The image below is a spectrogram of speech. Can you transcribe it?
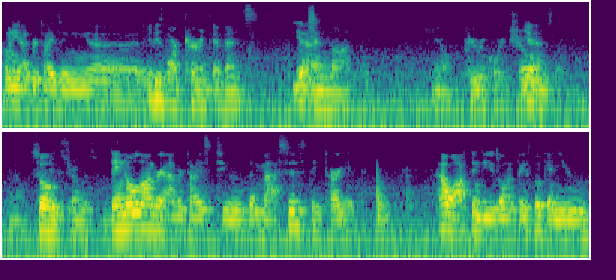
How many advertising? Uh, It is more current events Yeah. and not, you know, pre-recorded shows. Yeah. Like, you know, So- shows. they no longer advertise to the masses they target how often do you go on facebook and you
